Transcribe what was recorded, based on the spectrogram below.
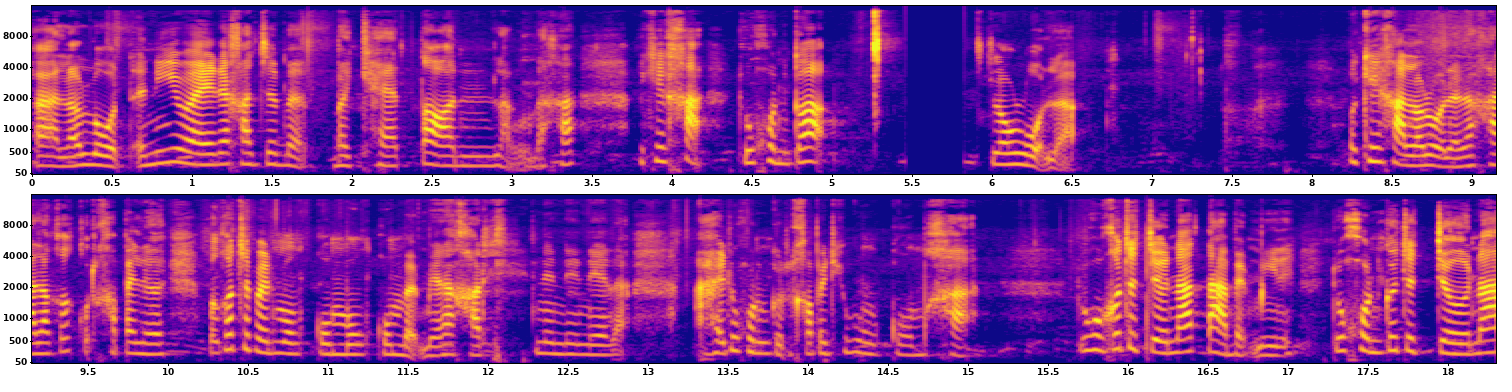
อ่าเราโหลดอันนี้ไว้นะคะ จะแบบมาแคสตอนหลังนะคะ โอเคค่ะ ทุกคนก็เราโหลดแล้ว อเคค่ะเราโหลดแล้วนะคะ แล้วก็กดเข้าไปเลย มันก็จะเป็นวงกลมวงกลมแบบนี้นะคะที่เนี่ยเนี่ยนะอะให้ทุกคนกดเข้าไปที่วงกลมค่ะ ทุกคนก็จะเจอหน้าตาแบบนี้ ทุกคนก็จะเจอหน้า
